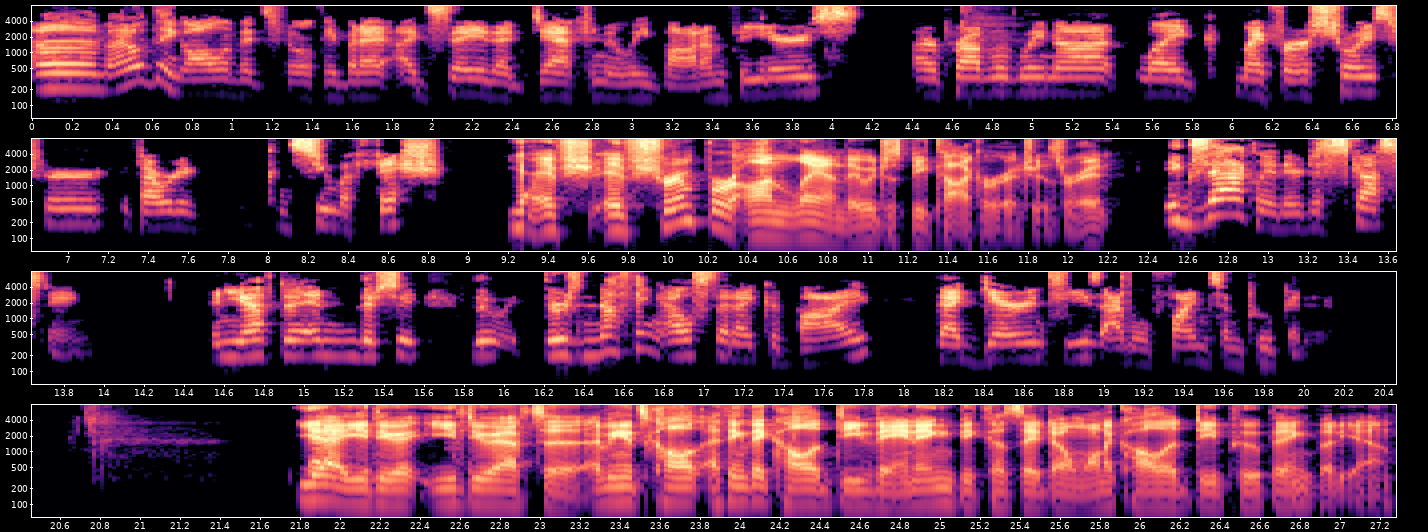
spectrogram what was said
Um, I don't think all of it's filthy, but I, I'd say that definitely bottom feeders are probably not like my first choice for if I were to consume a fish. Yeah, if if shrimp were on land, they would just be cockroaches, right? Exactly, they're disgusting, and you have to. And there's there's nothing else that I could buy that guarantees I will find some poop in it. Yeah, you do. You do have to. I mean, it's called. I think they call it deveining because they don't want to call it depooping. But yeah.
